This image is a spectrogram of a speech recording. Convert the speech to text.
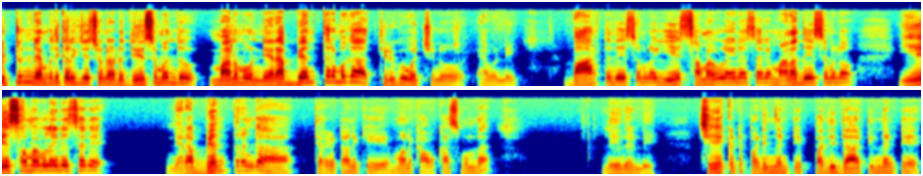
చుట్టూను నెమ్మది కలిగజేస్తున్నాడు దేశమందు మనము నిరభ్యంతరముగా తిరుగు వచ్చును. ఏమండి? భారతదేశంలో ఏ సమయంలో అయినా సరే మన దేశంలో ఏ సమయంలో అయినా సరే నిరభ్యంతరంగా తిరగటానికి మనకు అవకాశం ఉందా? లేదండి. చీకటి పడిందంటే పది దాటిందంటే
